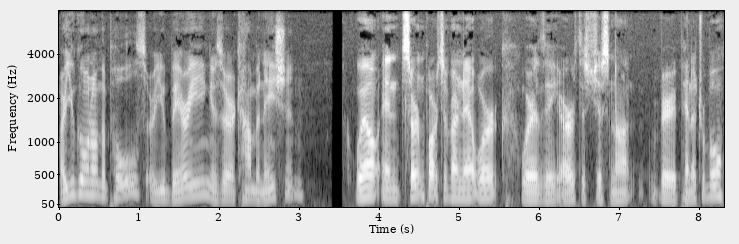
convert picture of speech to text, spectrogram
are you going on the poles? Are you burying? Is there a combination? Well, in certain parts of our network where the earth is just not very penetrable,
